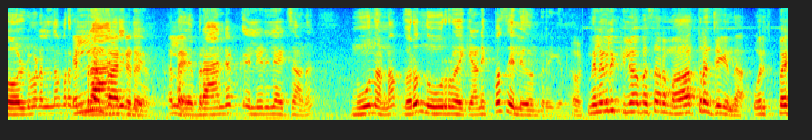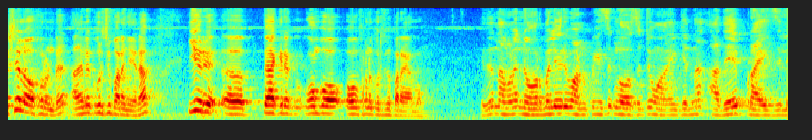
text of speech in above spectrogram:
ഗോൾഡ് മെഡൽ എന്ന് പറഞ്ഞ branded L E D lights ആണ്. മൂന്നെണ്ണം വെറും നൂറ് രൂപയ്ക്കാണ് ഇപ്പോൾ സെൽ ചെയ്തുകൊണ്ടിരിക്കുന്നത് നിലവിൽ കിലോ ബസാർ മാത്രം ചെയ്യുന്ന ഒരു സ്പെഷ്യൽ ഓഫർ ഉണ്ട്. അതിനെക്കുറിച്ച് പറഞ്ഞുതരാം. ഈ ഒരു പാക്കിന്റെ കോംബോ ഓഫറിനെ കുറിച്ച് പറയാമോ? ഇത് നമ്മൾ നോർമലി ഒരു വൺ പീസ് ക്ലോസറ്റ് വാങ്ങിക്കുന്ന അതേ പ്രൈസിൽ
